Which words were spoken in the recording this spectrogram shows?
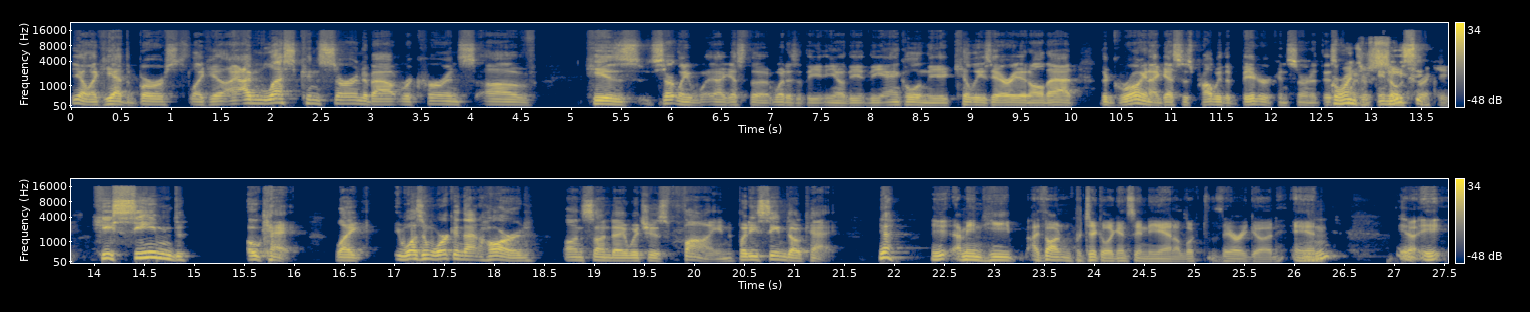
you know, like he had the burst. Like I, I'm less concerned about recurrence of his certainly i guess the what is it the you know the the ankle and the achilles area and all that the groin i guess is probably the bigger concern at this groins point. are so he, tricky he seemed okay like he wasn't working that hard on Sunday, which is fine, but he seemed okay. Yeah. He, I mean, he, I thought in particular against Indiana looked very good. And, mm-hmm. you know, it,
